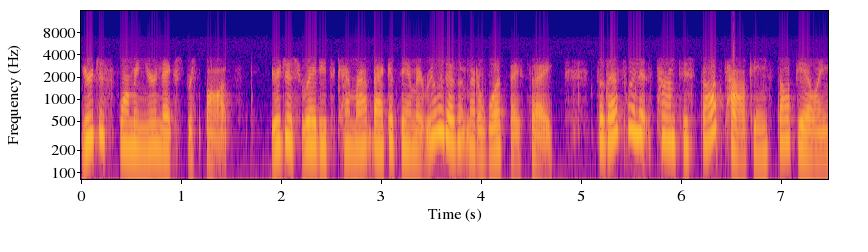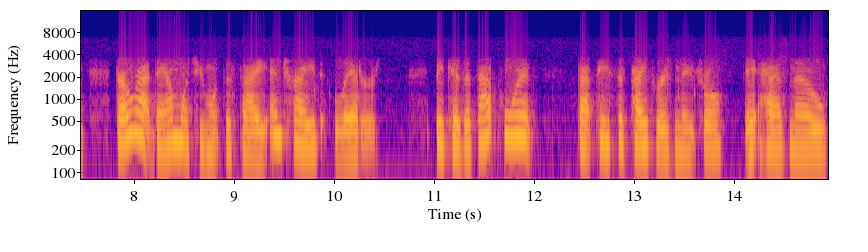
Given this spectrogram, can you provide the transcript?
You're just forming your next response. You're just ready to come right back at them. It really doesn't matter what they say. So that's when it's time to stop talking, stop yelling, go write down what you want to say, and trade letters. Because at that point, that piece of paper is neutral. It has no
